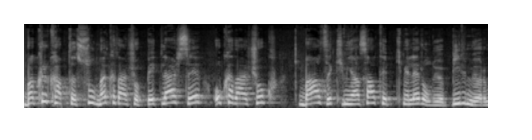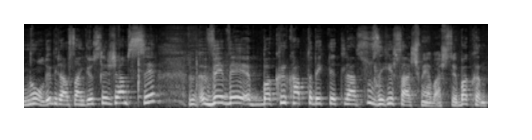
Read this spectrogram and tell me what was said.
Bakır kapta su ne kadar çok beklerse o kadar çok bazı kimyasal tepkimeler oluyor. Bilmiyorum ne oluyor. Birazdan göstereceğim size. Ve ve bakır kapta bekletilen su zehir saçmaya başlıyor. Bakın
